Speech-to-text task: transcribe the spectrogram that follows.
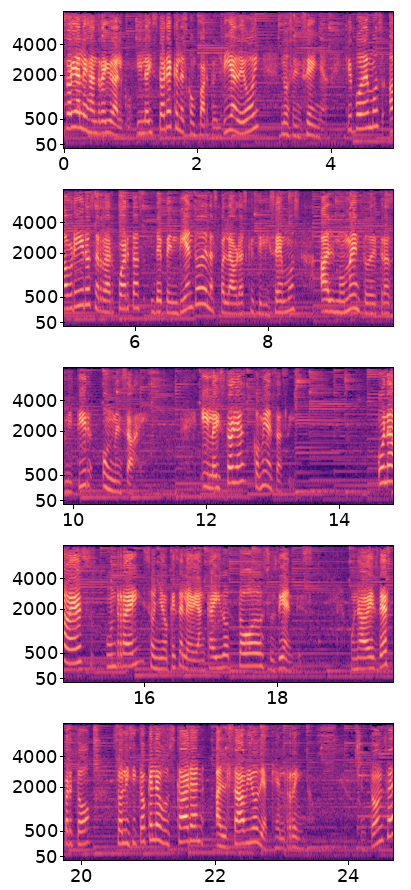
Soy Alejandra Hidalgo y la historia que les comparto el día de hoy nos enseña que podemos abrir o cerrar puertas dependiendo de las palabras que utilicemos al momento de transmitir un mensaje. Y la historia comienza así. Una vez un rey soñó que se le habían caído todos sus dientes. Una vez despertó, solicitó que le buscaran al sabio de aquel reino. Entonces,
